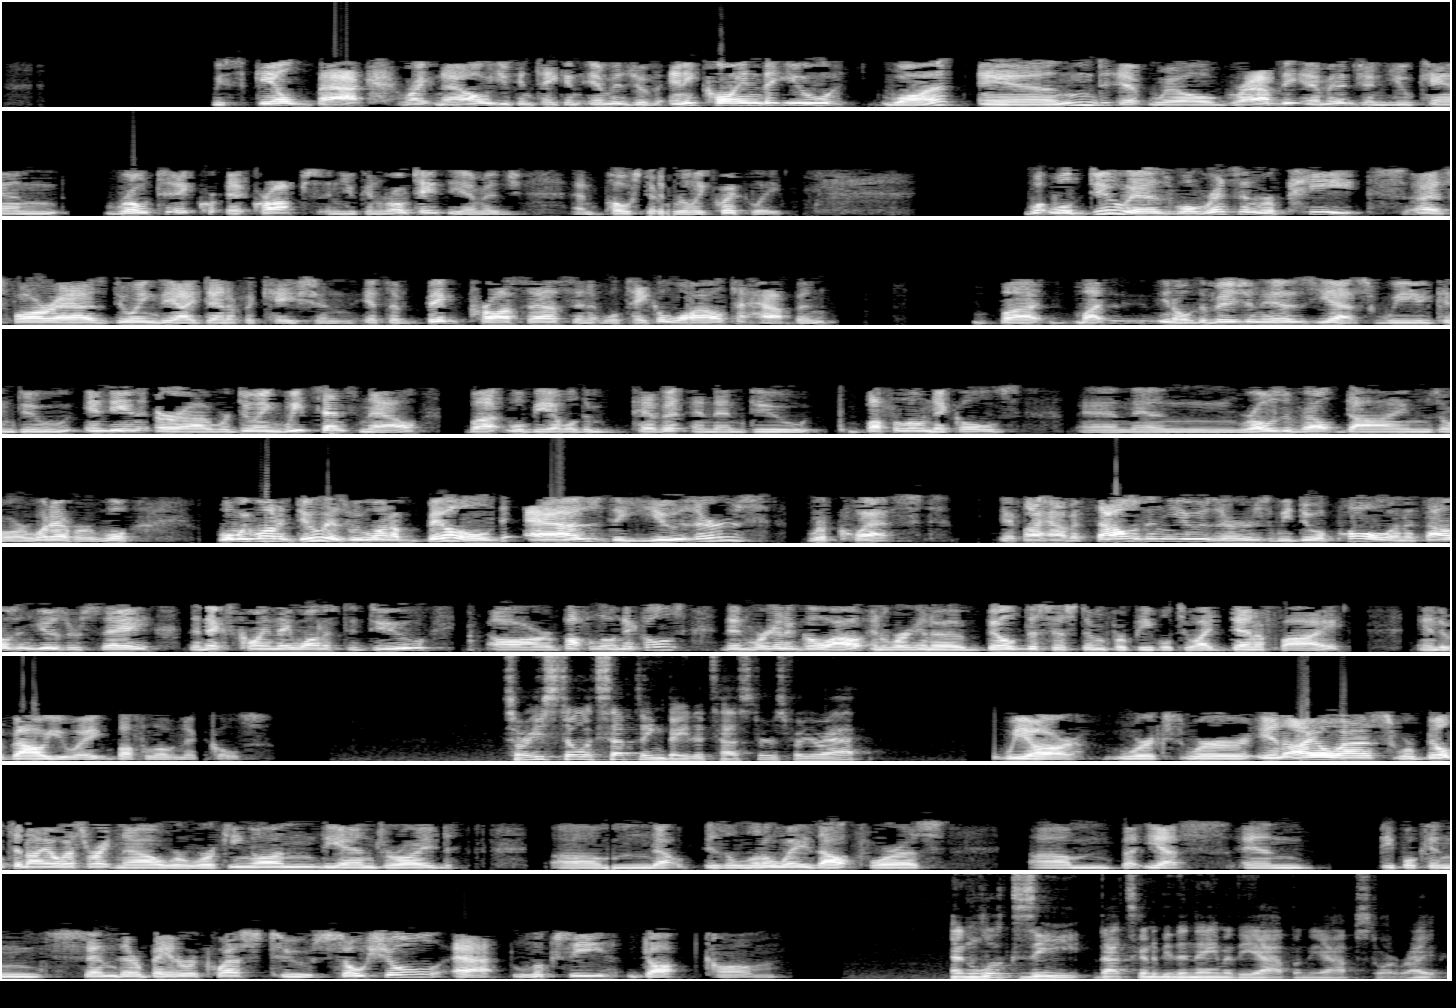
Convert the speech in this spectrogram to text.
We scaled back. Right now, you can take an image of any coin that you want and it will grab the image and you can rotate, it crops and you can rotate the image and post it really quickly. What we'll do is we'll rinse and repeat as far as doing the identification. It's a big process and it will take a while to happen. But, but, you know, the vision is, yes, we can do Indian, or uh, we're doing WheatCents now, but we'll be able to pivot and then do Buffalo nickels and then Roosevelt dimes or whatever. We'll, what we want to do is we want to build as the users request. If I have a thousand users, we do a poll and a thousand users say the next coin they want us to do are Buffalo Nickels, then we're going to go out and we're going to build the system for people to identify and evaluate Buffalo Nickels. So are you still accepting beta testers for your app? We are. We're we're in iOS. We're built in iOS right now. We're working on the Android. Um, that is a little ways out for us. Um, but yes, and people can send their beta requests to social at looksy.com. And LookZ, that's going to be the name of the app on the App Store, right?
